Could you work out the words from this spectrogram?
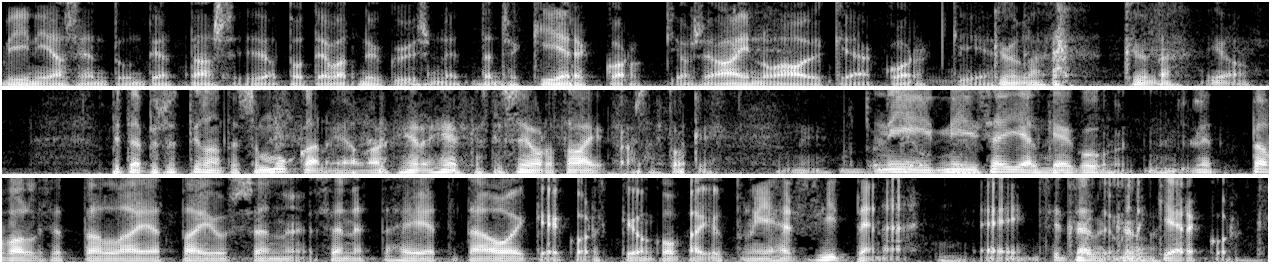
viiniasiantuntijat taas jo toteavat nykyisin, että se kierrekorkki on se ainoa oikea korkki. Kyllä, kyllä, joo. Pitää pysyä tilanteessa mukana ja her- herkästi seurata aikaansa toki. Niin. Niin, niin, sen jälkeen kun ne tavalliset tallaajat tajus sen, sen, että hei, että tämä oikea korkki on kova juttu, niin eihän se sitten enää. Ei, sitten täytyy mennä kierrekorkki.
